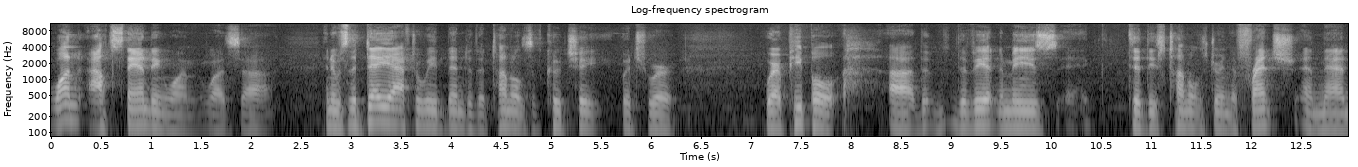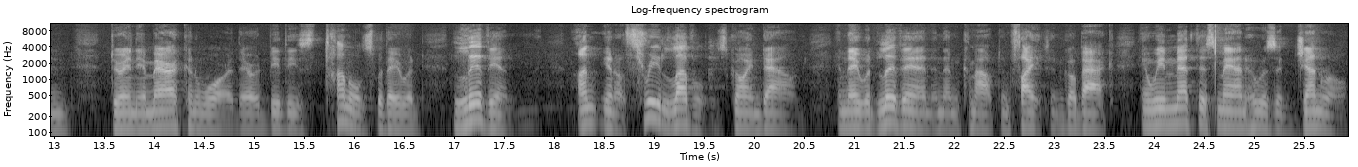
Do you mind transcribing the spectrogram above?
one outstanding one was, uh, and it was the day after we'd been to the tunnels of Cu Chi, which were where people, uh, the, the Vietnamese did these tunnels during the French and then during the American War. There would be these tunnels where they would live in, un, you know, three levels going down. And they would live in and then come out and fight and go back. And we met this man who was a general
